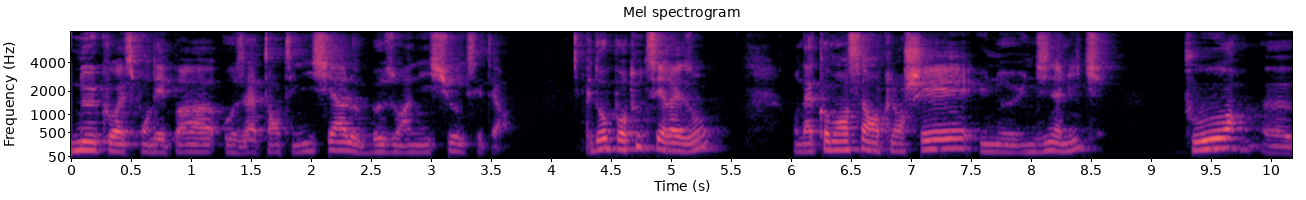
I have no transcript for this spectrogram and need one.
ne correspondait pas aux attentes initiales, aux besoins initiaux, etc. Et donc, pour toutes ces raisons, on a commencé à enclencher une, dynamique pour euh,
